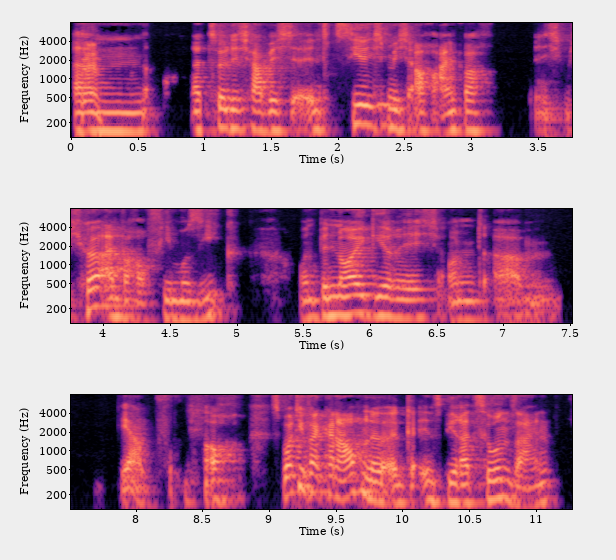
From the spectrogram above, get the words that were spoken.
Ja. Ähm, natürlich habe ich, interessiere ich mich auch einfach, ich, ich höre einfach auch viel Musik und bin neugierig und ähm, ja, auch Spotify kann auch eine äh, Inspiration sein.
